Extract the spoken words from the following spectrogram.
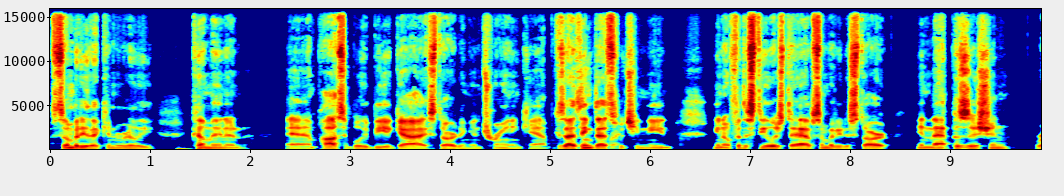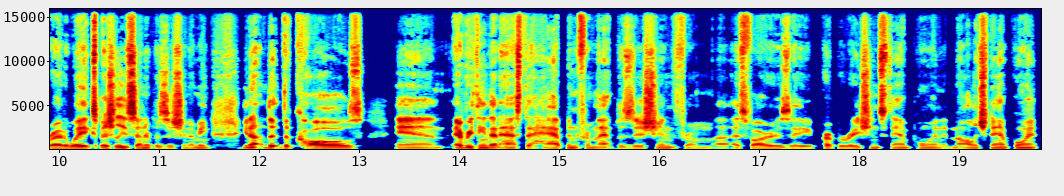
somebody that can really come in and and possibly be a guy starting in training camp because I think that's Right. what you need, you know, for the Steelers to have somebody to start in that position right away, especially the center position. I mean, you know, the, the calls and everything that has to happen from that position, from uh, as far as a preparation standpoint and knowledge standpoint,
